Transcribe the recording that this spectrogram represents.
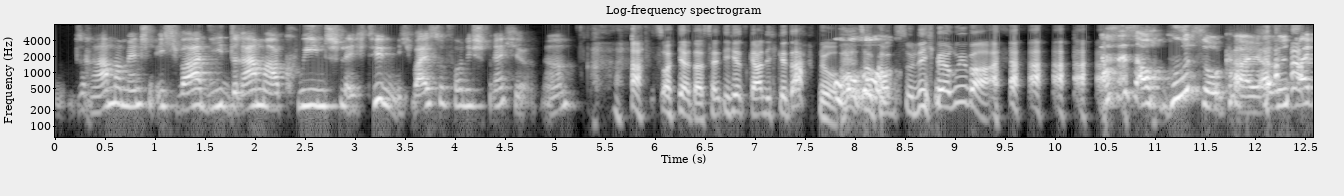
Dramamenschen. Ich war die Drama-Queen schlechthin. Ich weiß, wovon ich spreche. Ja? Sonja, das hätte ich jetzt gar nicht gedacht. Du. Oh. So kommst du nicht mehr rüber. das ist auch gut so, Kai. Also ich war, ich,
